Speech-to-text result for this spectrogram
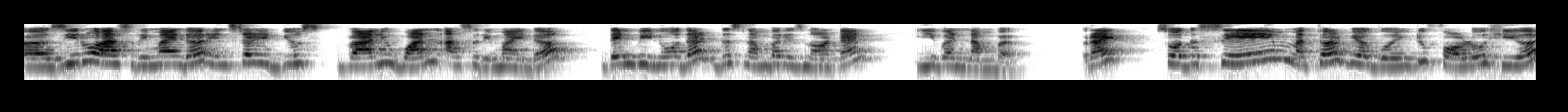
uh, 0 as reminder, instead it gives value 1 as a reminder, then we know that this number is not an even number, right? So the same method we are going to follow here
